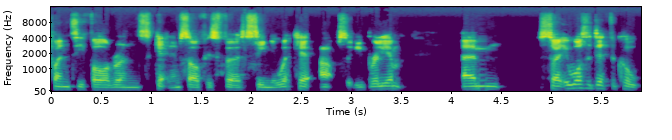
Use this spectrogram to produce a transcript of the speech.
24 runs, getting himself his first senior wicket. Absolutely brilliant. Um, so it was a difficult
